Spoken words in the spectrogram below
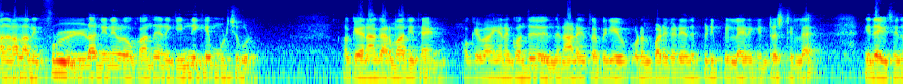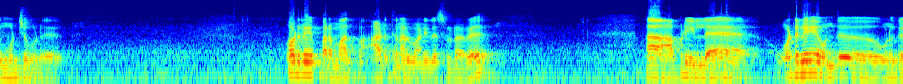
அதனால் எனக்கு ஃபுல்லாக நினைவில் உட்காந்து எனக்கு இன்றைக்கே முடிச்சு கொடு. ஓகே நான் கர்மாதி தயணும் ஓகேவா? எனக்கு வந்து இந்த நாடகத்தில் பெரிய உடன்பாடு கிடையாது பிடிப்பு இல்லை எனக்கு இன்ட்ரெஸ்ட் இல்லை. நீ தயவு செய்து முடிச்சு கொடு. உடனே பரமாத்மா அடுத்த நாள் வானிலை சொல்கிறாரு அப்படி இல்லை. உடனே வந்து உனக்கு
